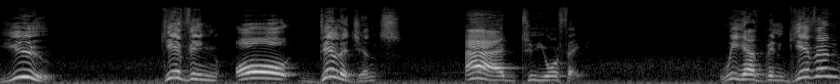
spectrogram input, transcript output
you, giving all diligence, add to your faith. We have been given,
